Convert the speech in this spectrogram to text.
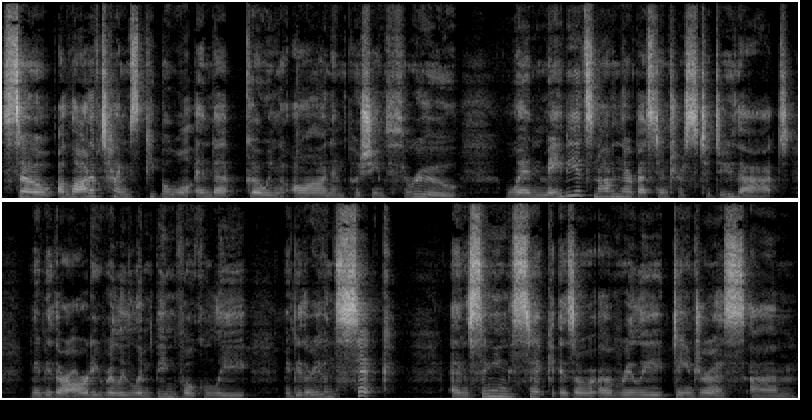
so a lot of times people will end up going on and pushing through when maybe it's not in their best interest to do that. Maybe they're already really limping vocally. Maybe they're even sick. And singing sick is a, a really dangerous um,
